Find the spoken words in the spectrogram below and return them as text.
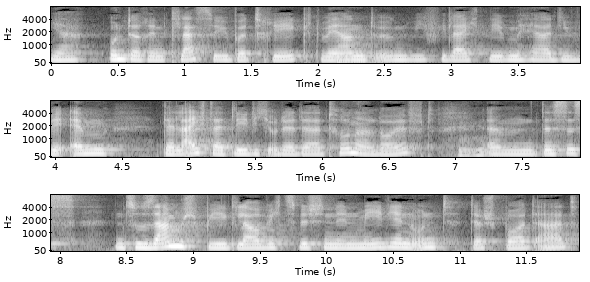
ja, unteren Klasse überträgt, während mhm. irgendwie vielleicht nebenher die WM der Leichtathletik oder der Turner läuft. Mhm. Ähm, das ist ein Zusammenspiel, glaube ich, zwischen den Medien und der Sportart.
